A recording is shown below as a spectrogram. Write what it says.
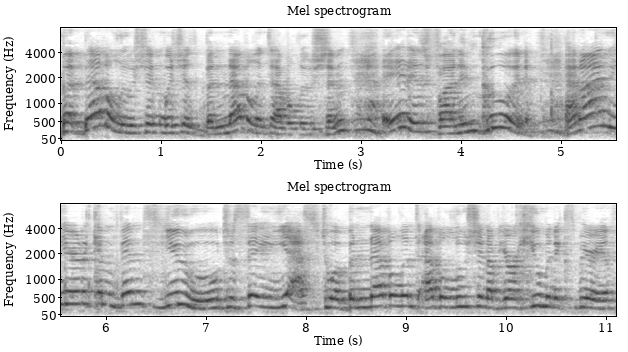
But bevolution, which is benevolent evolution, it is fun and good. And I'm here to convince you to say yes to a benevolent evolution of your human experience.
